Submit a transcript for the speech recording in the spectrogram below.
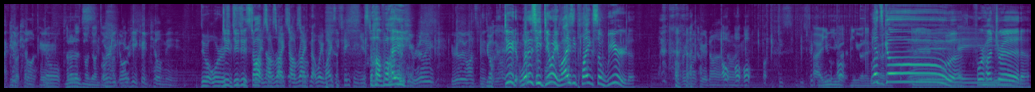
I could kill him here. No, No, no, no, don't, don't, don't. Or he, or he could kill me. Do it, order Dude, dude, dude, stop, right stop, now, stop, right stop, now, right stop. now. Wait, why is he chasing you? Stop, why? he really, he really wants me. Dude, Dude, what is he doing? Why is he playing so weird? I'll bring him up here. Don't. Oh, don't oh, oh, oh, he's he's tricking Alright, you. you, you oh. got him, you got him. Let's go! Hey. 400.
